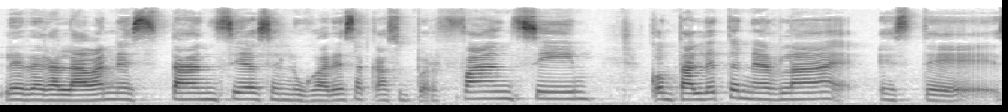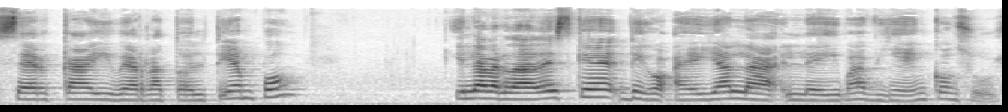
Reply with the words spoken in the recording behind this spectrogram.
le regalaban estancias en lugares acá super fancy, con tal de tenerla este, cerca y verla todo el tiempo. Y la verdad es que, digo, a ella la, le iba bien con sus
